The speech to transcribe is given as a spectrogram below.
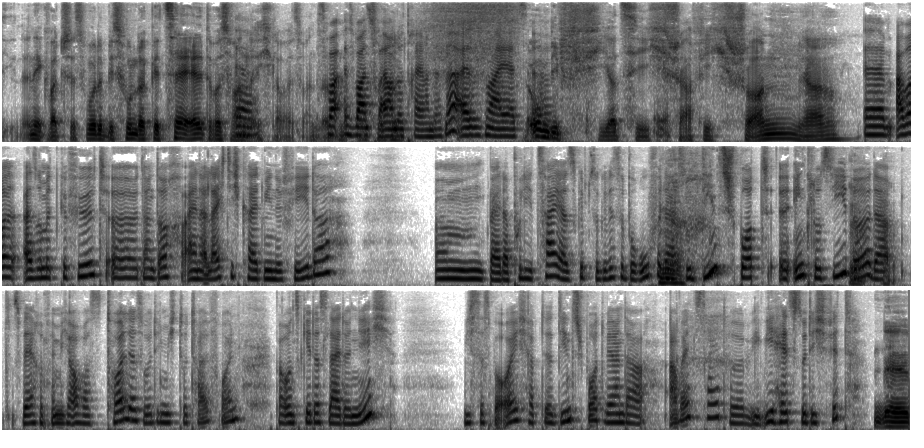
Liegende. Nee, Quatsch, es wurde bis 100 gezählt, aber es waren, Ja. ich glaube, es waren, Es, war, es waren 200, 300, ne? Also es war jetzt. Um äh, die 40 schaffe ich schon, ja. Ähm, aber also mit gefühlt äh, dann doch einer Leichtigkeit wie eine Feder. Ähm, bei der Polizei, also es gibt so gewisse Berufe, da Ja. ist so Dienstsport äh, inklusive, Ja, da, das wäre für mich auch was Tolles, würde ich mich total freuen. Bei uns geht das leider nicht. Wie ist das bei euch? Habt ihr Dienstsport während der Arbeitszeit? Oder wie, wie hältst du dich fit? Äh,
